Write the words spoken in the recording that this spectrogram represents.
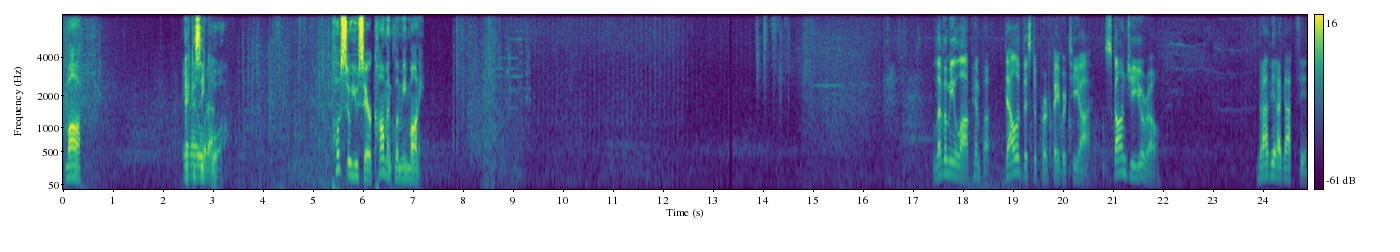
Ma, Era Eccoci ora. qua. posso usare comunque mi mani. Levami la pimpa, dalla vista per favor ti. Scongi euro. Bravi ragazzi.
